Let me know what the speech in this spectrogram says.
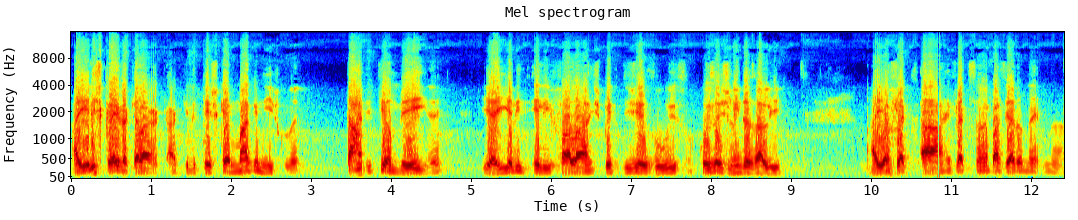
Aí ele escreve aquela, aquele texto que é magnífico, né? Tarde te amei, né? E aí ele, ele fala a respeito de Jesus, coisas lindas ali. Aí a, flex- a reflexão é baseada na,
